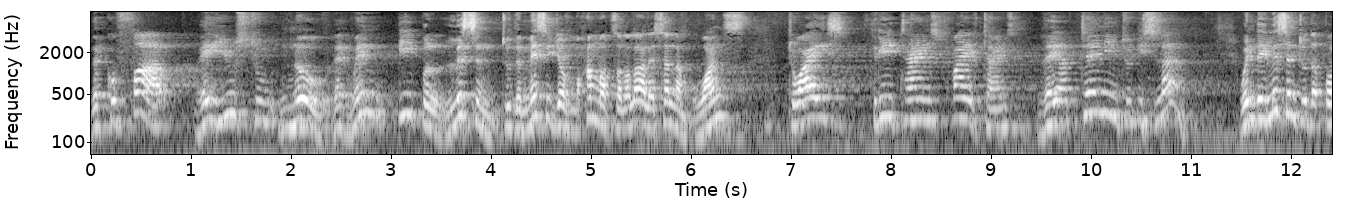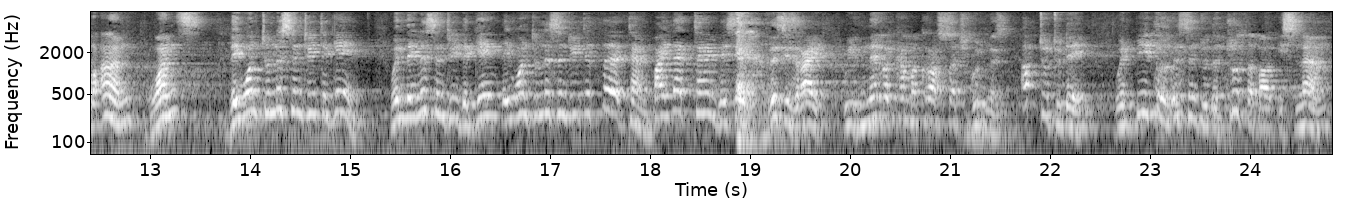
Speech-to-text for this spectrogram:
The kuffar, they used to know that when people listen to the message of Muhammad once, twice, three times, five times, they are turning to Islam. When they listen to the Quran once, they want to listen to it again. When they listen to it again, they want to listen to it a third time. By that time, they say, This is right. We've never come across such goodness. Up to today, when people listen to the truth about Islam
